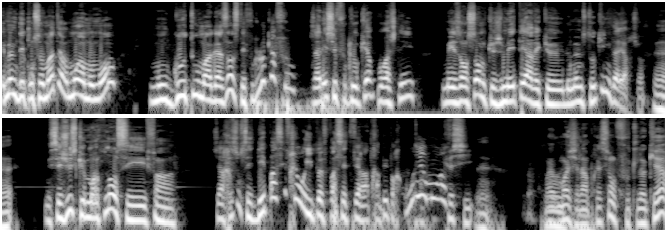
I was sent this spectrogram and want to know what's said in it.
et même des consommateurs. Moi, à un moment, mon go-to magasin c'était Footlocker, frérot. J'allais chez Footlocker pour acheter mes ensembles que je mettais avec euh, le même stocking d'ailleurs, tu vois. Ouais. Mais c'est juste que maintenant, c'est, enfin, j'ai l'impression que c'est dépassé, frérot. Ils peuvent pas se faire attraper par courir, moi. Que si. Ouais, Ouais, moi, j'ai l'impression, Footlocker,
